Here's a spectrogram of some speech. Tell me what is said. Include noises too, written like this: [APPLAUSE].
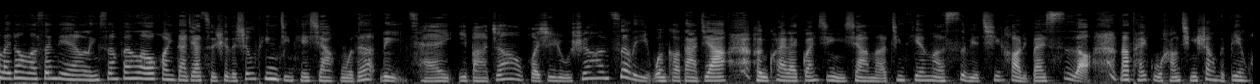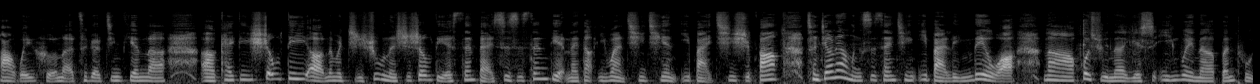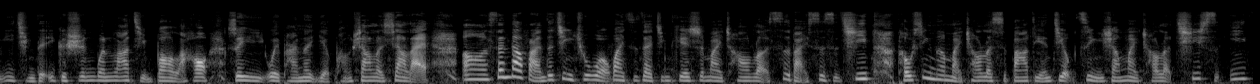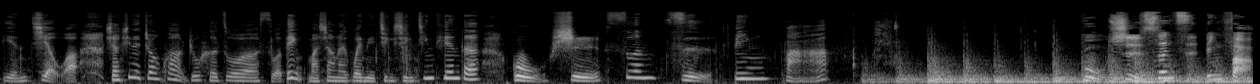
来到了三点零三分喽，欢迎大家持续的收听今天下午的理财一把照，我是乳轩，这里问候大家。很快来关心一下呢，今天呢四月七号礼拜四啊，那台股行情上的变化为何呢？这个今天呢呃开低收低啊，那么指数呢是收跌三百四十三点，来到一万七千一百七十八，成交量呢是三千一百零六啊。那或许呢也是因为呢本土疫情的一个升温拉警报了哈，所以尾盘呢也狂杀了下来。呃，三大法人的进出哦，外资在今天是卖超了四百四十七，投信呢买超了十八点九，自营商卖超了七十一点九啊。详细的状况如何做锁定？马上来为你进行今天的股市孙子兵法。股市孙子兵法。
